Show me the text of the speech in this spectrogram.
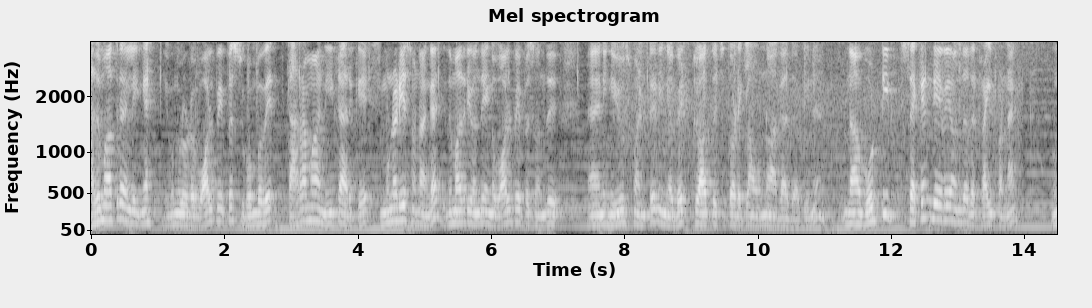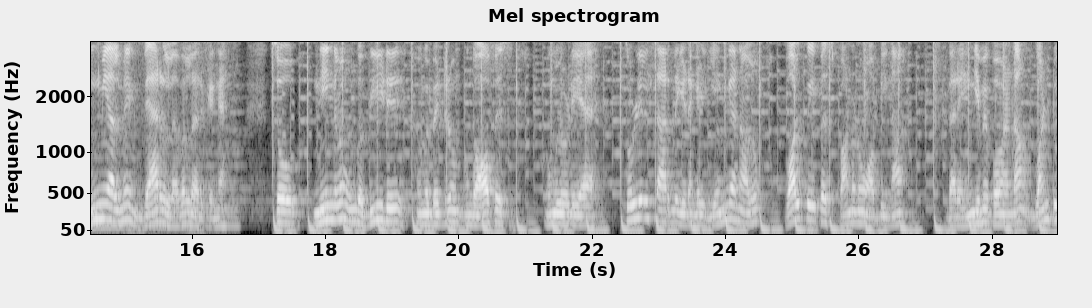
அது மாத்திரம் இல்லைங்க. இவங்களோட வால்பேப்பர்ஸ் ரொம்பவே தரமாக நீட்டாக இருக்குது முன்னாடியே சொன்னாங்க இது மாதிரி வந்து எங்கள் வால்பேப்பர்ஸ் வந்து நீங்கள் யூஸ் பண்ணிட்டு நீங்கள் வெட் கிளாத் வச்சு துடைக்கலாம் ஒன்றும் ஆகாது அப்படின்னு. நான் ஒட்டி செகண்ட் டேவே வந்து அதை ட்ரை பண்ணேன். உண்மையாலுமே வேறு லெவலில் இருக்குங்க. ஸோ நீங்களும் உங்கள் வீடு உங்கள் பெட்ரூம் உங்கள் ஆஃபீஸ் உங்களுடைய தொழில் சார்ந்த இடங்கள் எங்கேனாலும் வால்பேப்பர்ஸ் பண்ணணும் அப்படின்னா வேறு எங்கேயுமே போக வேண்டாம். ஒன் டூ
